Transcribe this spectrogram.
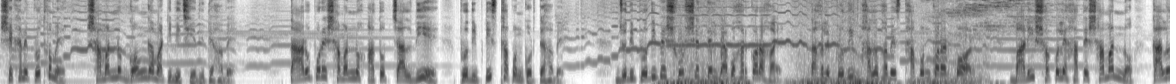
সেখানে প্রথমে সামান্য গঙ্গা মাটি বিছিয়ে দিতে হবে। তার উপরে সামান্য আতপ চাল দিয়ে প্রদীপটি স্থাপন করতে হবে। যদি প্রদীপে সর্ষের তেল ব্যবহার করা হয়, তাহলে প্রদীপ ভালোভাবে স্থাপন করার পর বাড়ির সকলে হাতে সামান্য কালো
